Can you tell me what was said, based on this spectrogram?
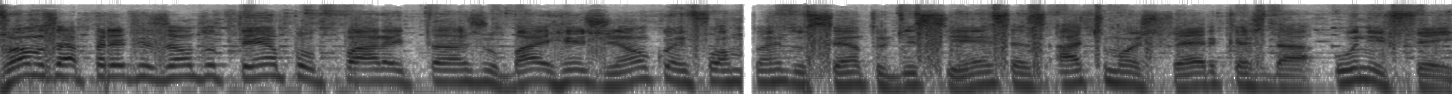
Vamos à previsão do tempo para Itajubá e região com informações do Centro de Ciências Atmosféricas da Unifei.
